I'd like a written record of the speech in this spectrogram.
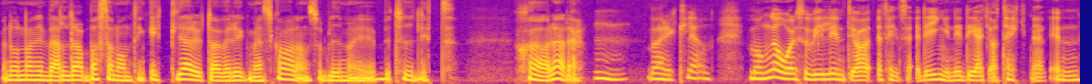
men då när ni väl drabbas av någonting ytterligare utöver ryggmärgsskadan så blir man ju betydligt skörare. Mm, verkligen. Många år så ville inte jag, jag tänkte att det är ingen idé att jag tecknar en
